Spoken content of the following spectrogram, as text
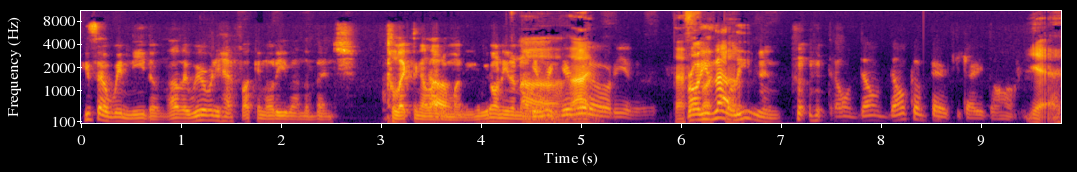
he said we need him. I was like, we already have fucking Oribe on the bench collecting a lot of Oh. money. We don't need Uh, another. Get, rid- get rid of Oribe. That's Bro, he's not up. leaving. Don't don't don't compare Chicharito. on. Yeah,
